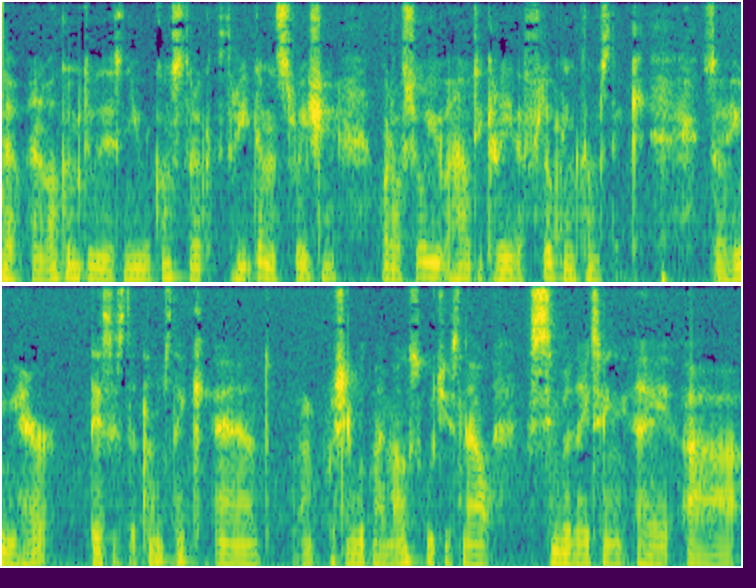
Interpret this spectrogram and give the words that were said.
Hello and welcome to this new Construct 3 demonstration where I'll show you how to create a floating thumbstick. So here we are, this is the thumbstick and I'm pushing with my mouse which is now simulating a, uh,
